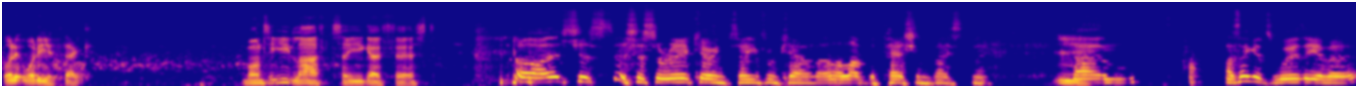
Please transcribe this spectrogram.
What what do you think? Monty, you laughed, so you go first. oh, it's just it's just a recurring theme from Cal. I, I love the passion, basically. Mm, Um, I think it's worthy of a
